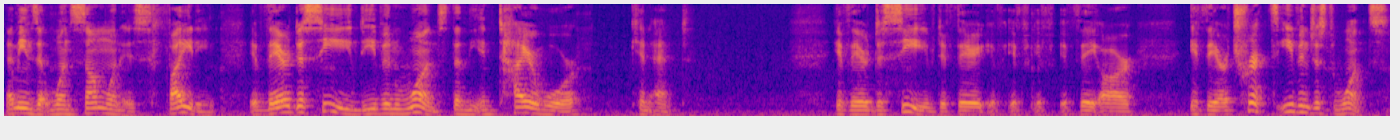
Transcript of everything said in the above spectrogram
That means that when someone is fighting, if they're deceived even once, then the entire war can end. If they're deceived, if they if, if, if, if they are if they are tricked even just once,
